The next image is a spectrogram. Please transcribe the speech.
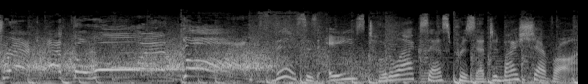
track, at the wall, and gone. This is A's Total Access presented by Chevron.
